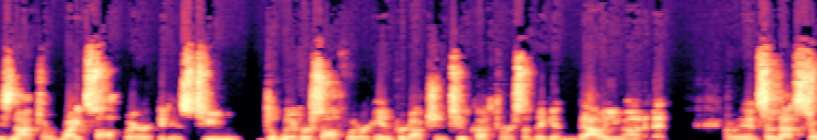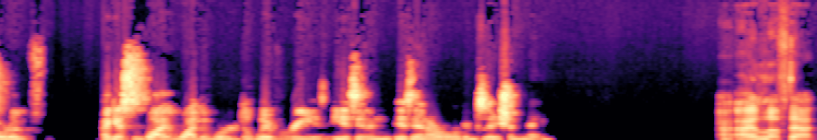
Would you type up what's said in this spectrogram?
is not to write software, it is to deliver software in production to customers so they get value out of it. And so that's sort of, I guess, why, why the word delivery is, is, in, is in our organization name. I love that.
